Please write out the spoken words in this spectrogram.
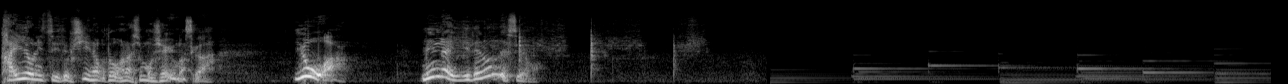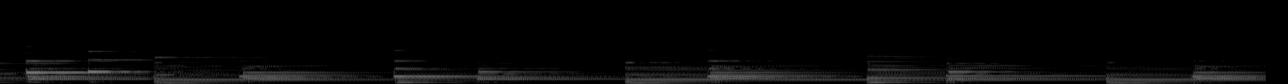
太陽について不思議なことをお話申し上げますが要はみんな生きてるんですよ。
